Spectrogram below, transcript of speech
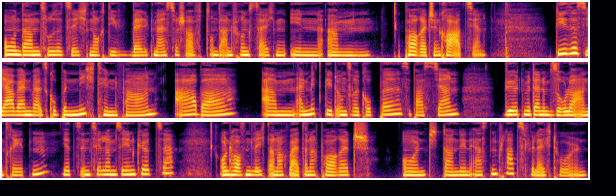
und dann zusätzlich noch die Weltmeisterschaft unter Anführungszeichen in ähm, Porec in Kroatien. Dieses Jahr werden wir als Gruppe nicht hinfahren, aber ähm, ein Mitglied unserer Gruppe, Sebastian, wird mit einem Solo antreten, jetzt in Ziel am See in Kürze und hoffentlich dann auch weiter nach Porridge und dann den ersten Platz vielleicht holen.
